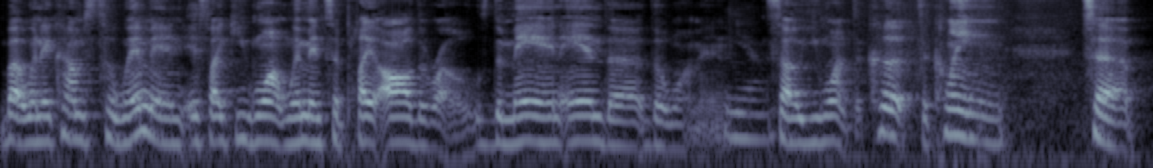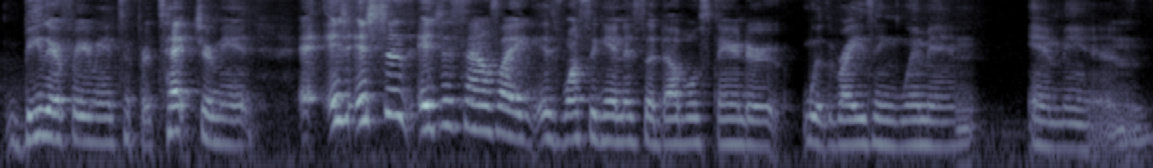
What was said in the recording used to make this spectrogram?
But when it comes to women, it's like you want women to play all the roles, the man and the the woman. Yeah. So you want to cook, to clean, to be there for your man, to protect your man. It, it, it's just it just sounds like it's once again it's a double standard with raising women and men.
